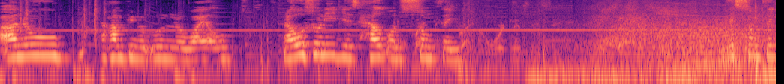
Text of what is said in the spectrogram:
I know I haven't been uploading in a while. And I also need his help on something. This something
